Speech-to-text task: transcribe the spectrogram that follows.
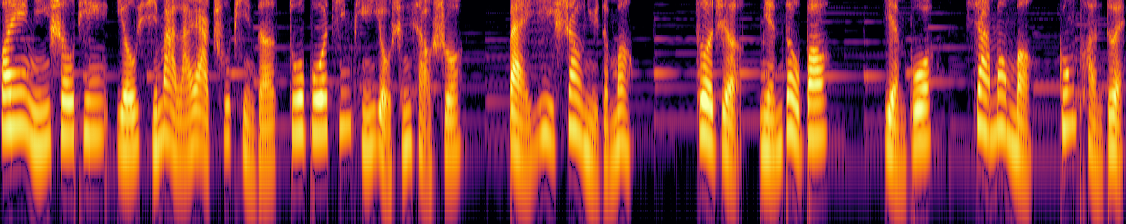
欢迎您收听由喜马拉雅出品的多播精品有声小说《百亿少女的梦》，作者：棉豆包，演播：夏梦梦工团队。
